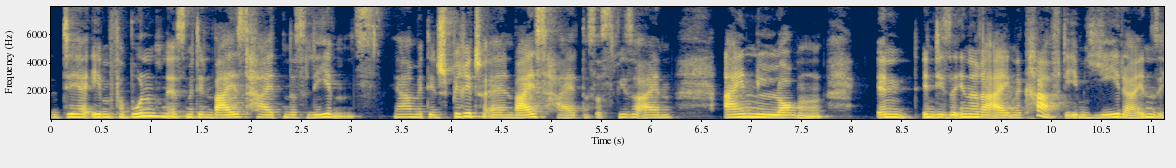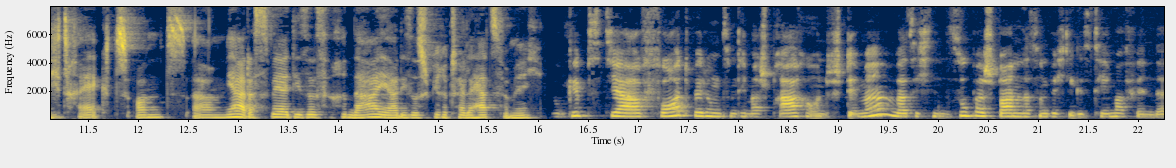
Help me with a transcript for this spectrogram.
der eben verbunden ist mit den Weisheiten des Lebens, ja, mit den spirituellen Weisheiten. Das ist wie so ein Einloggen in, in diese innere eigene Kraft, die eben jeder in sich trägt. Und ähm, ja, das wäre dieses Hridaya, dieses spirituelle Herz für mich. Du gibst ja Fortbildung zum Thema Sprache und Stimme, was ich ein super spannendes und wichtiges Thema finde,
